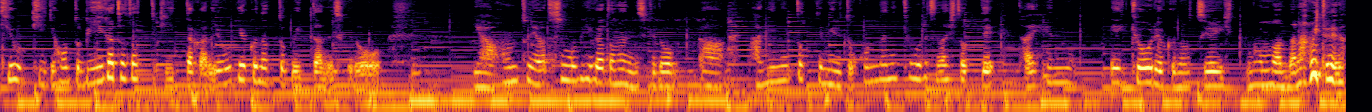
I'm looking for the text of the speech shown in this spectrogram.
気を聞いて、ほんと B 型だって聞いたから、ようやく納得いったんですけど、いや、本当に私も B 型なんですけど、あ他人にとってみるとこんなに強烈な人って大変影響力の強いものなんだな、みたいな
